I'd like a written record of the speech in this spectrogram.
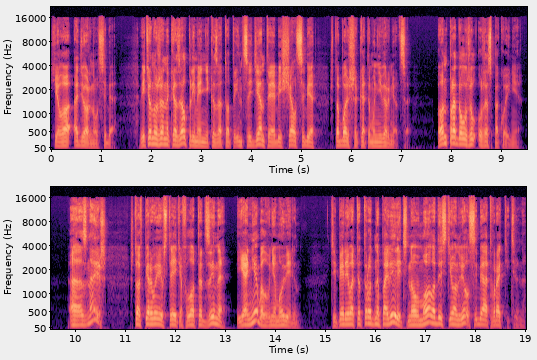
Хило одернул себя. Ведь он уже наказал племянника за тот инцидент и обещал себе, что больше к этому не вернется. Он продолжил уже спокойнее. «А знаешь, что впервые встретив Лотта Дзина, я не был в нем уверен. Теперь в это трудно поверить, но в молодости он вел себя отвратительно.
